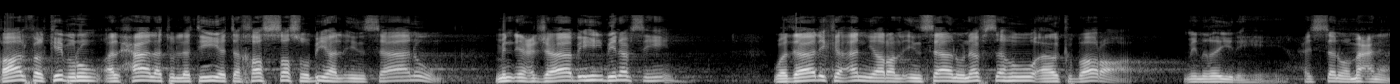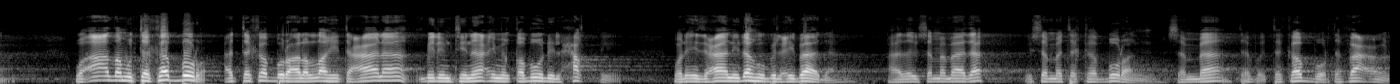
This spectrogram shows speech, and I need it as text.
قال فالكبر الحالة التي يتخصص بها الإنسان من إعجابه بنفسه وذلك أن يرى الإنسان نفسه أكبر من غيره. حسا ومعنى. وأعظم التكبر التكبر على الله تعالى بالامتناع من قبول الحق والإذعان له بالعبادة. هذا يسمى ماذا؟ يسمى تكبرا يسمى تكبر تفعل.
